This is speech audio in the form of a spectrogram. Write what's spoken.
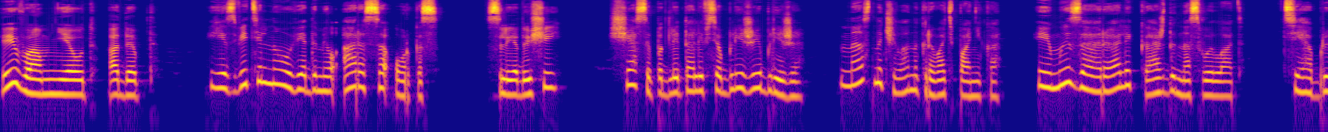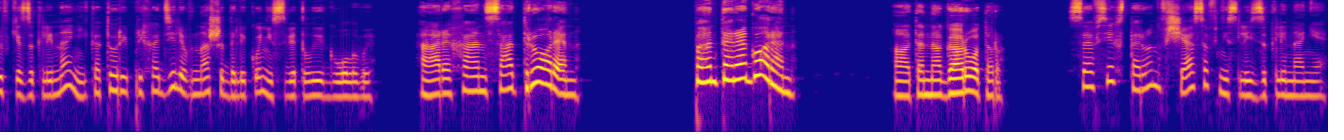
«И вам, неут, адепт», — язвительно уведомил Ареса Оркас. «Следующий». Часы подлетали все ближе и ближе. Нас начала накрывать паника. И мы заорали каждый на свой лад. Те обрывки заклинаний, которые приходили в наши далеко не светлые головы. «Арахан Сатрорен!» «Пантерагоран!» «Атанагоротор!» Со всех сторон в часов неслись заклинания.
